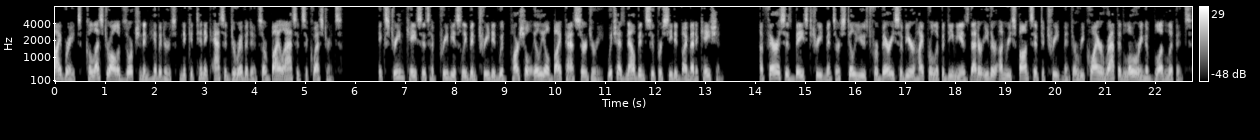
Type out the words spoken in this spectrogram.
fibrates, cholesterol absorption inhibitors, nicotinic acid derivatives or bile acid sequestrants. Extreme cases have previously been treated with partial ileal bypass surgery, which has now been superseded by medication. Apheresis-based treatments are still used for very severe hyperlipidemias that are either unresponsive to treatment or require rapid lowering of blood lipids.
